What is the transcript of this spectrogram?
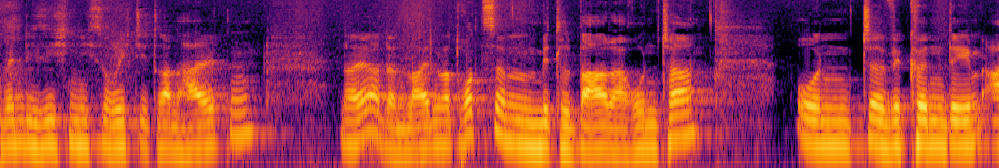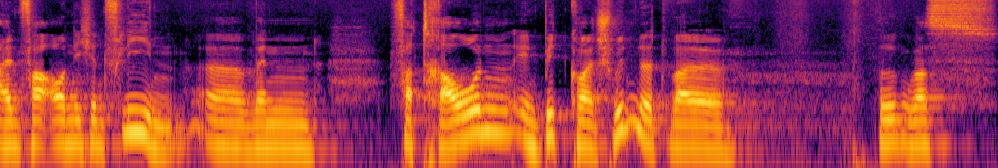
wenn die sich nicht so richtig dran halten, naja, dann leiden wir trotzdem mittelbar darunter. Und äh, wir können dem einfach auch nicht entfliehen. Äh, wenn Vertrauen in Bitcoin schwindet, weil irgendwas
